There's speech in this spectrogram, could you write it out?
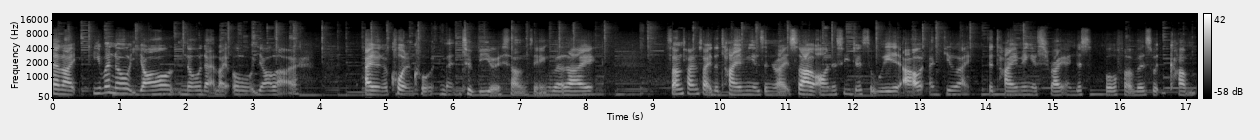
and like even though y'all know that like oh y'all are I don't know quote unquote meant to be or something but like sometimes like the timing isn't right. So I'll honestly just wait it out until like the timing is right and just both of us would come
